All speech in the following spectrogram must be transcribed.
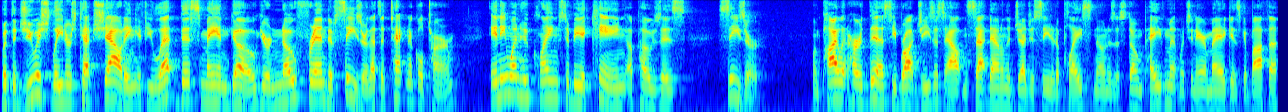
But the Jewish leaders kept shouting, If you let this man go, you're no friend of Caesar. That's a technical term. Anyone who claims to be a king opposes Caesar. When Pilate heard this, he brought Jesus out and sat down on the judge's seat at a place known as a stone pavement, which in Aramaic is Gabbatha.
